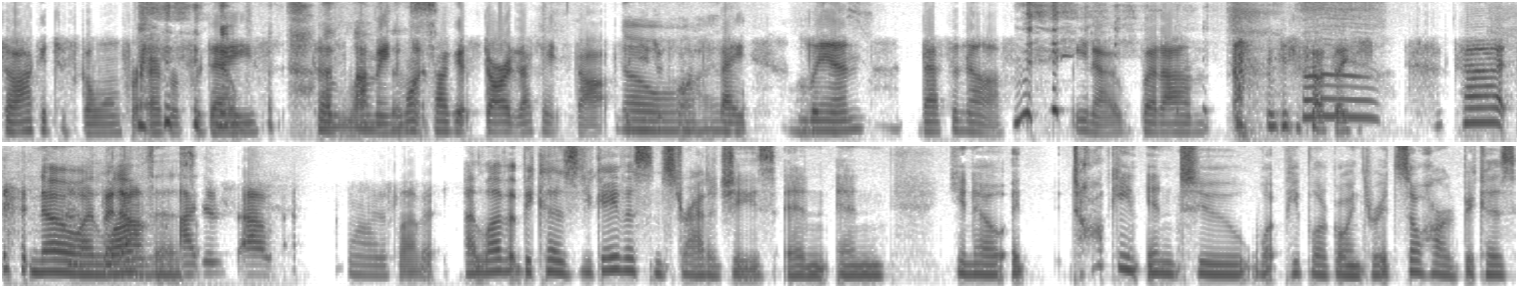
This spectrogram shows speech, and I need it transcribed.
so I could just go on forever for days I because I, love mean this. once I get started I can't stop. So you No, just want to say, Lynn, that's enough, you know. But um, you just gotta say, cut. No, I but, love um, this. I just I, well, I just love it. I love it because you gave us some strategies and and you know it talking into what people are going through. It's so hard because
